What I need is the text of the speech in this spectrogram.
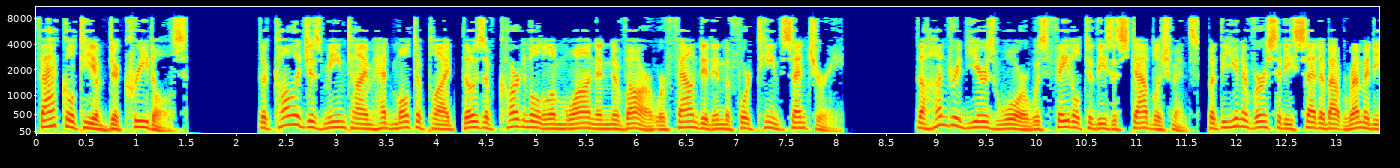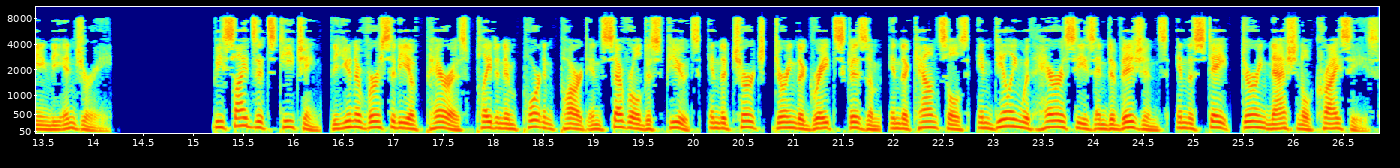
faculty of decretals. The colleges meantime had multiplied, those of Cardinal Lemoine and Navarre were founded in the 14th century. The Hundred Years' War was fatal to these establishments, but the university set about remedying the injury. Besides its teaching, the University of Paris played an important part in several disputes, in the Church, during the Great Schism, in the councils, in dealing with heresies and divisions, in the state, during national crises.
